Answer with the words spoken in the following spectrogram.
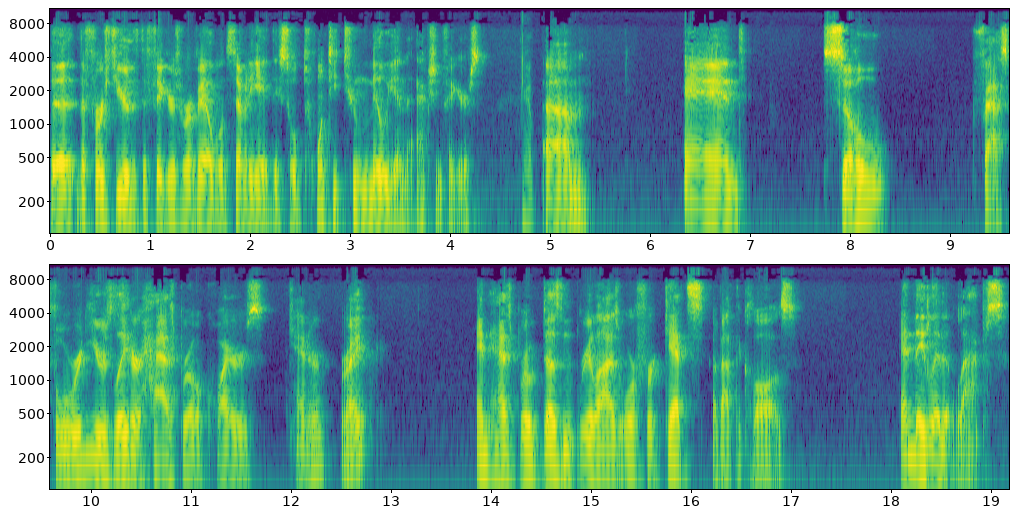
The the first year that the figures were available in seventy eight, they sold twenty two million action figures. Yep. Um, and so, fast forward years later, Hasbro acquires Kenner, right? And Hasbro doesn't realize or forgets about the clause, and they let it lapse.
